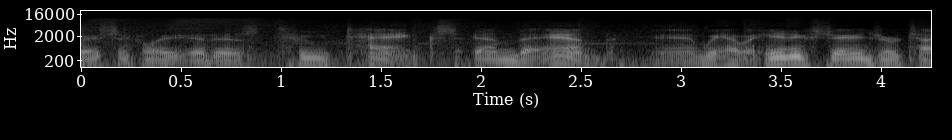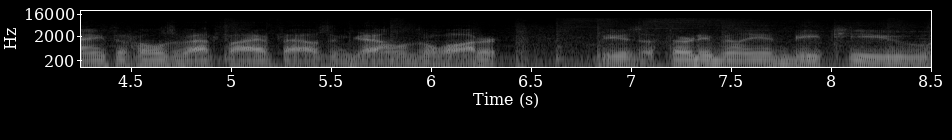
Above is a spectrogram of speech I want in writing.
Basically, it is two tanks end to end. And we have a heat exchanger tank that holds about 5,000 gallons of water. We use a 30 million BTU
